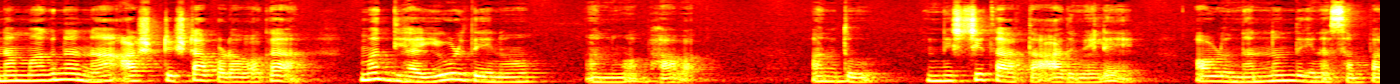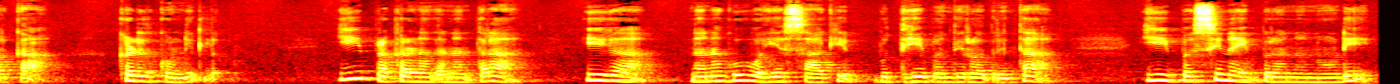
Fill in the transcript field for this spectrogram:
ನಮ್ಮ ಮಗನನ್ನು ಅಷ್ಟು ಇಷ್ಟಪಡೋವಾಗ ಮಧ್ಯ ಇವಳ್ದೇನು ಅನ್ನುವ ಭಾವ. ಅಂತೂ ನಿಶ್ಚಿತಾರ್ಥ ಆದಮೇಲೆ ಅವಳು ನನ್ನೊಂದಿಗಿನ ಸಂಪರ್ಕ ಕಡಿದುಕೊಂಡಿದ್ಲು. ಈ ಪ್ರಕರಣದ ನಂತರ ಈಗ ನನಗೂ ವಯಸ್ಸಾಗಿ ಬುದ್ಧಿ ಬಂದಿರೋದ್ರಿಂದ ಈ ಬಸ್ಸಿನ ಇಬ್ಬರನ್ನು ನೋಡಿ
